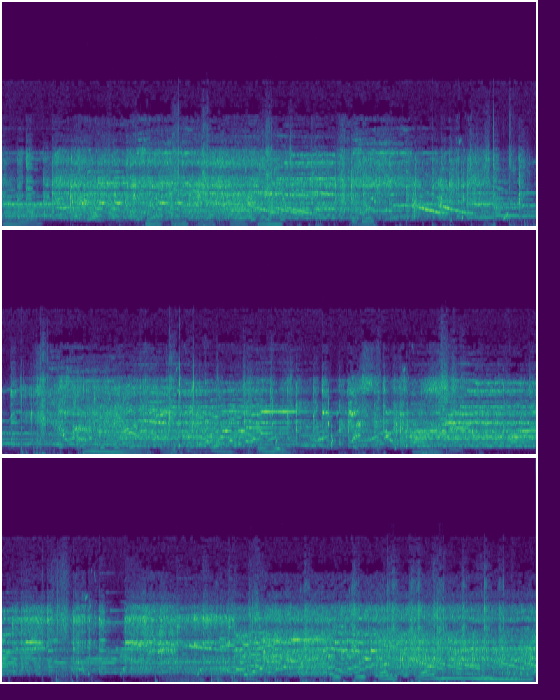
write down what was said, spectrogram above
Bir Kimya, kimya, kimya, kimya, kimya. Kadar. Abi, kimya. Evet. Hayır, hayır, hayır.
